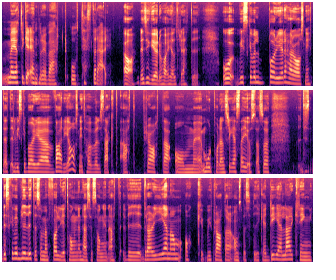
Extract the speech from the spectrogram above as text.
men jag tycker ändå det är värt att testa det här. Ja, det tycker jag du har helt rätt i. Och vi ska väl börja det här avsnittet, eller vi ska börja varje avsnitt har vi väl sagt, att prata om eh, Mordpoddens resa just. Alltså det ska väl bli lite som en följetong den här säsongen att vi drar igenom och vi pratar om specifika delar kring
